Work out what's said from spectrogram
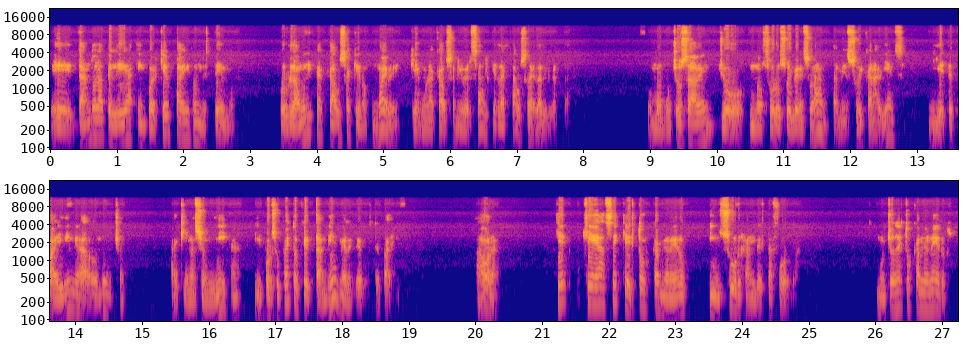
eh, dando la pelea en cualquier país donde estemos por la única causa que nos mueve, que es una causa universal, que es la causa de la libertad. Como muchos saben, yo no solo soy venezolano, también soy canadiense. Y este país me ha dado mucho. Aquí nació mi hija. Y por supuesto que también me les debo este país. Ahora, ¿qué, ¿qué hace que estos camioneros insurjan de esta forma? Muchos de estos camioneros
